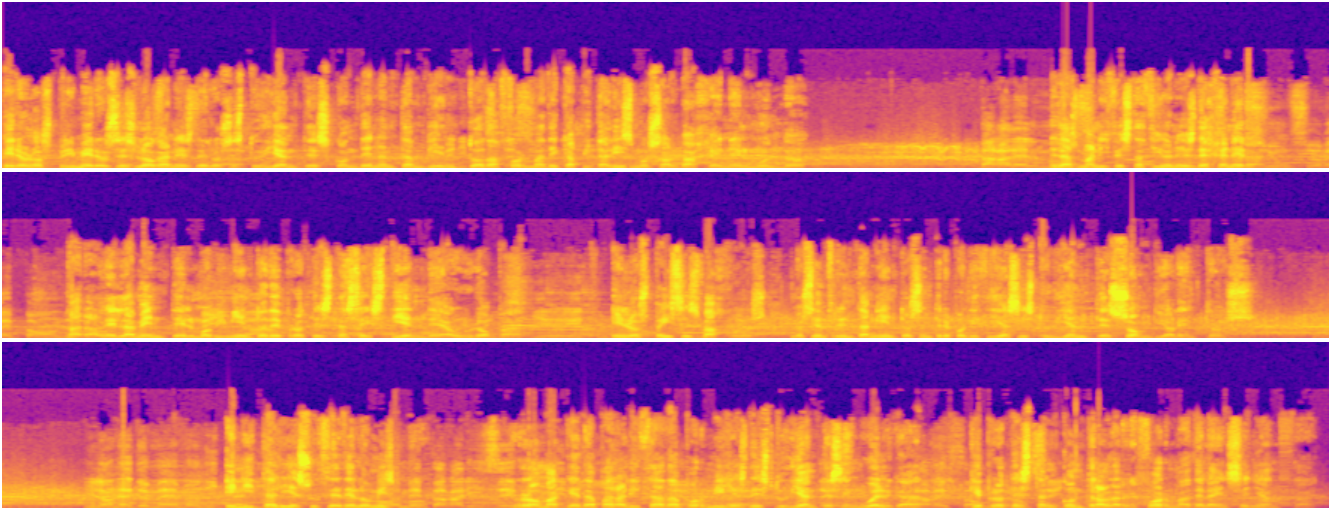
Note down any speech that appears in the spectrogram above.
Pero los primeros eslóganes de los estudiantes condenan también toda forma de capitalismo salvaje en el mundo. Las manifestaciones degeneran. Paralelamente, el movimiento de protesta se extiende a Europa. En los Países Bajos, los enfrentamientos entre policías y estudiantes son violentos. En Italia sucede lo mismo. Roma queda paralizada por miles de estudiantes en huelga que protestan contra la reforma de la enseñanza.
